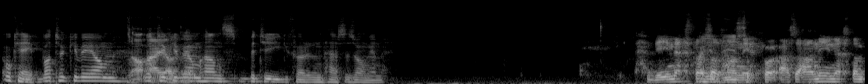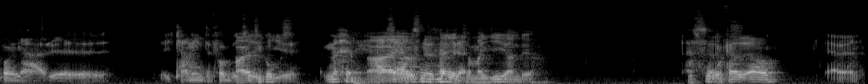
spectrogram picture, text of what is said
Okej, vad tycker vi om, Ja, vad nej, jag tycker vi om hans betyg för den här säsongen? Det är nästan så att han är på, alltså han är ju nästan på den här, eh, kan inte få jag betyg. tycker också. ju. Men Nej, alltså jag vet inte heller kan man ge en det. Det Alltså, kan, ja, jag vet inte.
